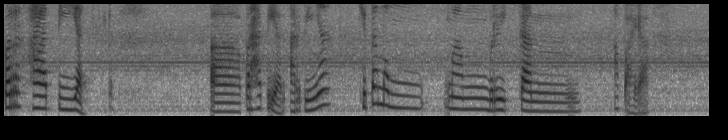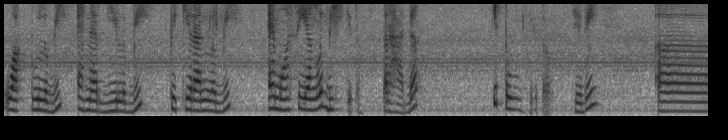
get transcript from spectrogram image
perhatian. Uh, perhatian artinya kita mem memberikan apa ya waktu lebih energi lebih pikiran lebih emosi yang lebih gitu terhadap itu gitu. Jadi uh,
